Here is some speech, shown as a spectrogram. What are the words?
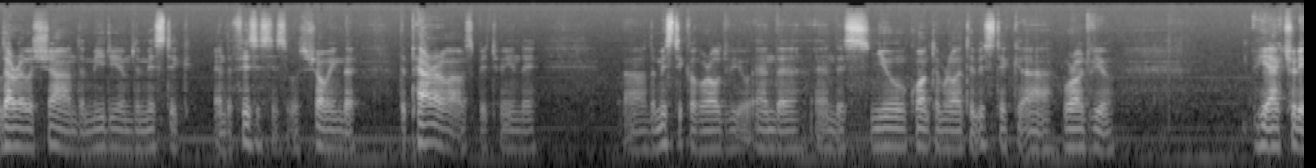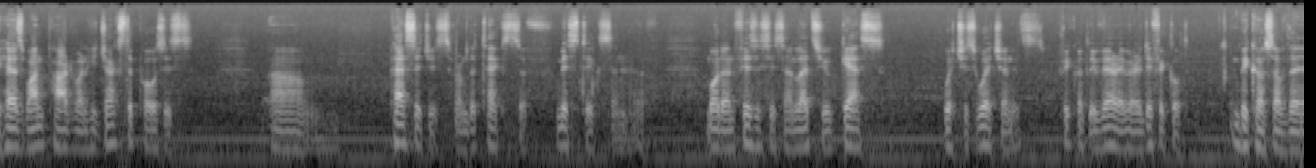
Larry LeShan, The Medium, The Mystic, and The Physicist, was showing the, the parallels between the uh, the mystical worldview and the and this new quantum relativistic uh, worldview. He actually has one part when he juxtaposes um, passages from the texts of mystics and of modern physicists and lets you guess which is which, and it's frequently very, very difficult because of the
